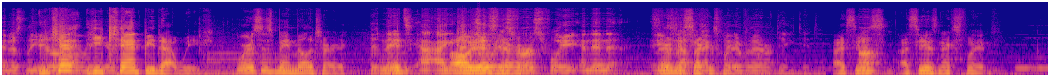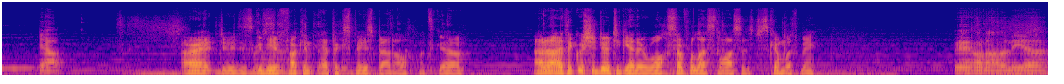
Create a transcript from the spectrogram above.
and just leave He your can't. army He here. can't be that weak. Where's his main military? His main, It's- I, I, oh, I it is destroyed his first fleet, and then he's There's a got the second next fleet fleet. over there. I see Huh? his. I see his next fleet. Yeah. All right, dude. This is gonna be a fucking epic space battle. Let's go. I don't know. I think we should do it together. We'll suffer less losses. Just come with me. Okay, hold on. Let me uh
